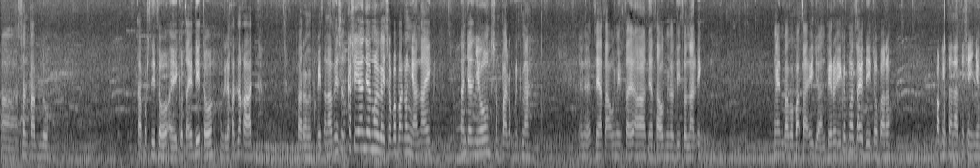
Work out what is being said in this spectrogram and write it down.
ah, San Pablo tapos dito ay ikot tayo dito maglakad-lakad para mapakita natin. So, kasi yan mga guys sa baba lang yan ay nandyan yung Sampaloc Lake na. Yan, eh, tinatawag nila, ah, tinatawag nila dito na lake. Ngayon bababa tayo dyan. Pero ikot muna tayo dito para pakita natin sa inyo.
